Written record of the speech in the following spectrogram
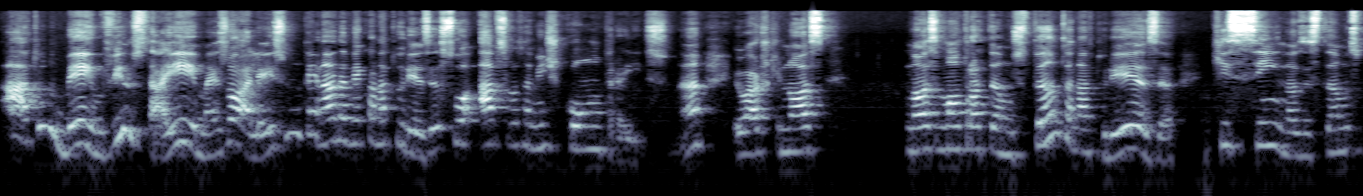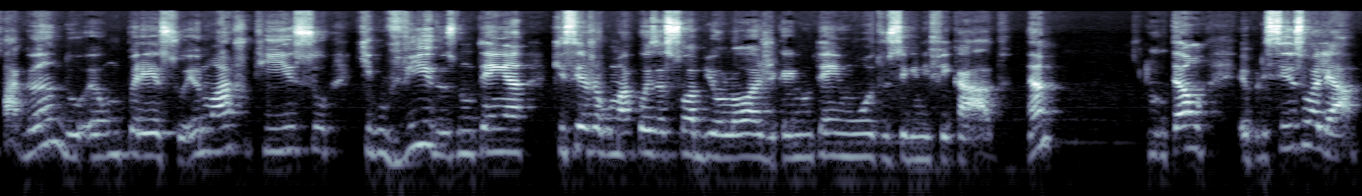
ah, tudo bem, o vírus está aí, mas olha, isso não tem nada a ver com a natureza. Eu sou absolutamente contra isso. Né? Eu acho que nós. Nós maltratamos tanto a natureza que sim, nós estamos pagando é, um preço. Eu não acho que isso, que o vírus não tenha, que seja alguma coisa só biológica e não tenha um outro significado, né? Então, eu preciso olhar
